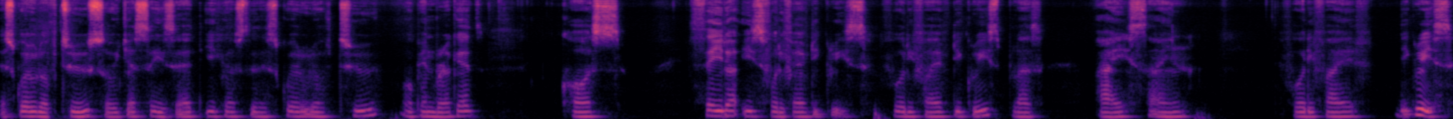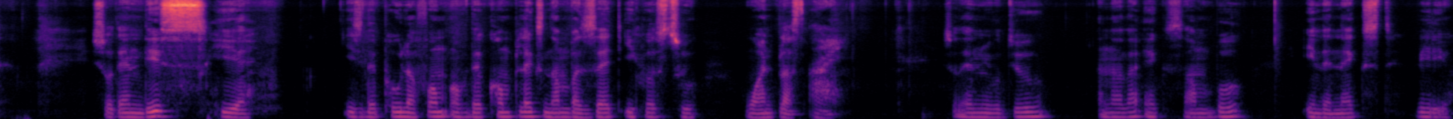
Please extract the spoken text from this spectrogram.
the square root of 2 so we just say z equals to the square root of 2 open bracket cos theta is 45 degrees. 45 degrees plus i sine 45 degrees. So then this here is the polar form of the complex number z equals to 1 plus i. So then we will do another example in the next video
